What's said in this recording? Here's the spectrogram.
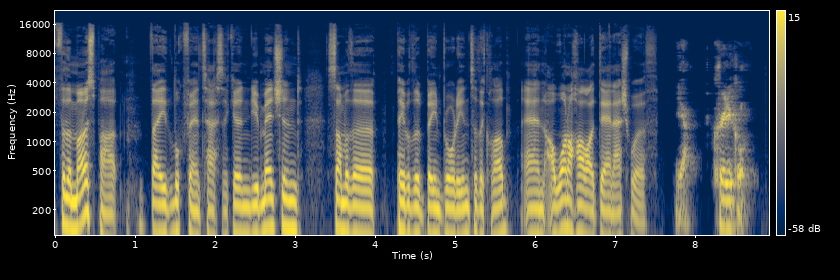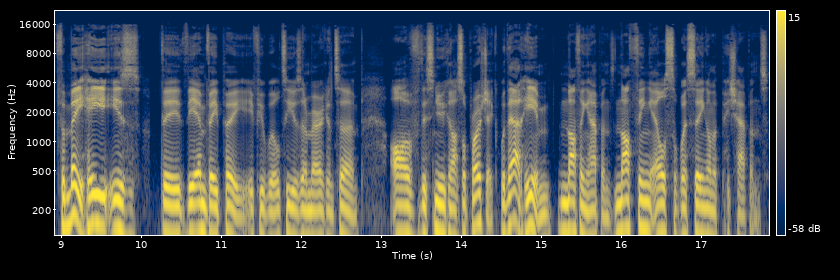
for the most part, they look fantastic. And you mentioned some of the people that have been brought into the club, and I want to highlight Dan Ashworth. Yeah, critical. For me, he is the the MVP, if you will, to use an American term, of this Newcastle project. Without him, nothing happens. Nothing else that we're seeing on the pitch happens.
